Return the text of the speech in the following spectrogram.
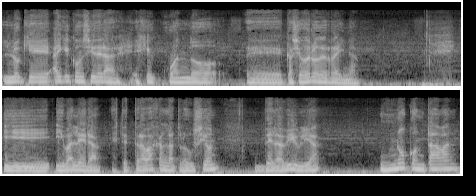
lo que hay que considerar es que cuando eh, Casiodoro de Reina y, y Valera este, trabajan la traducción de la Biblia, no contaban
